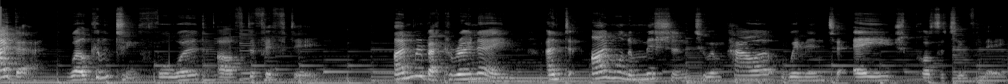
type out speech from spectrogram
Hi there, welcome to Forward After 50. I'm Rebecca Ronane, and I'm on a mission to empower women to age positively.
